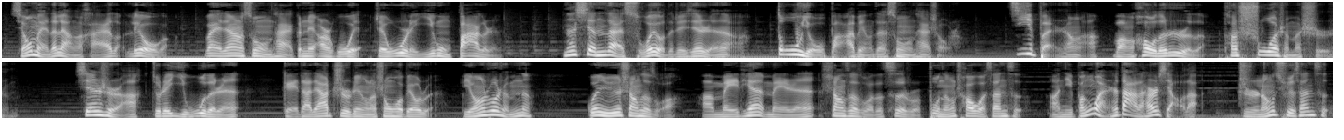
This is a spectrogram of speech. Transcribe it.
小美的两个孩子六个，外加上宋永泰跟这二姑爷，这屋里一共八个人。那现在所有的这些人啊，都有把柄在宋永泰手上，基本上啊，往后的日子他说什么是什么。先是啊，就这一屋子人。给大家制定了生活标准，比方说什么呢？关于上厕所啊，每天每人上厕所的次数不能超过三次啊，你甭管是大的还是小的，只能去三次。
